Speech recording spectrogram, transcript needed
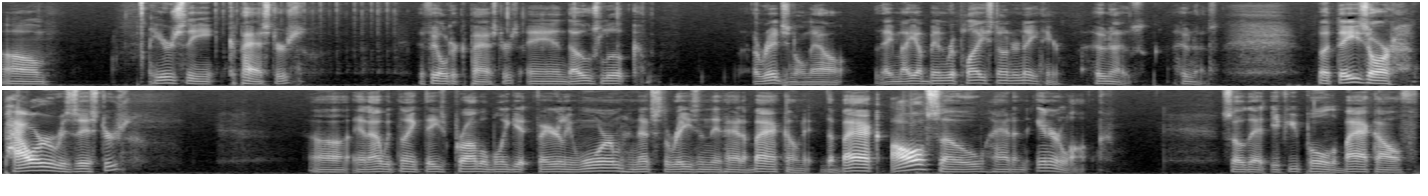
Um, here's the capacitors, the filter capacitors, and those look original. Now, they may have been replaced underneath here. Who knows? Who knows? But these are power resistors. Uh, and I would think these probably get fairly warm, and that's the reason it had a back on it. The back also had an interlock, so that if you pull the back off,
